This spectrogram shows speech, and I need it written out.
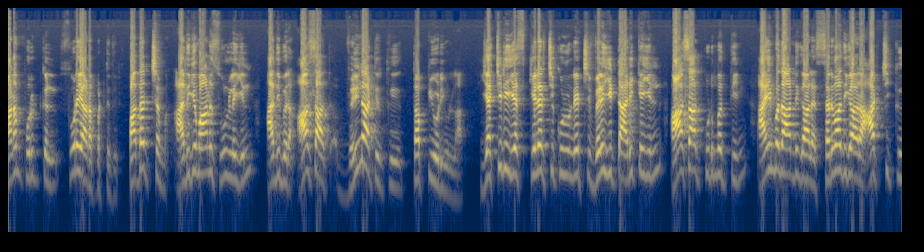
பணம் பொருட்கள் சூறையாடப்பட்டது. பதற்றம் அதிகமான சூழ்நிலையில் அதிபர் ஆசாத் வெளிநாட்டிற்கு தப்பியோடியுள்ளார். எச்டிஎஸ் கிளர்ச்சி குழு நேற்று வெளியிட்ட அறிக்கையில் ஆசாத் குடும்பத்தின் ஐம்பது ஆண்டு கால சர்வாதிகார ஆட்சிக்கு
